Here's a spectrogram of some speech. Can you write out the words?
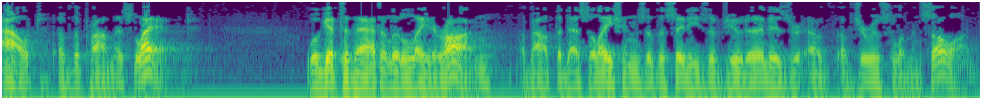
out of the promised land? We'll get to that a little later on about the desolations of the cities of Judah and Israel, of, of Jerusalem and so on.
